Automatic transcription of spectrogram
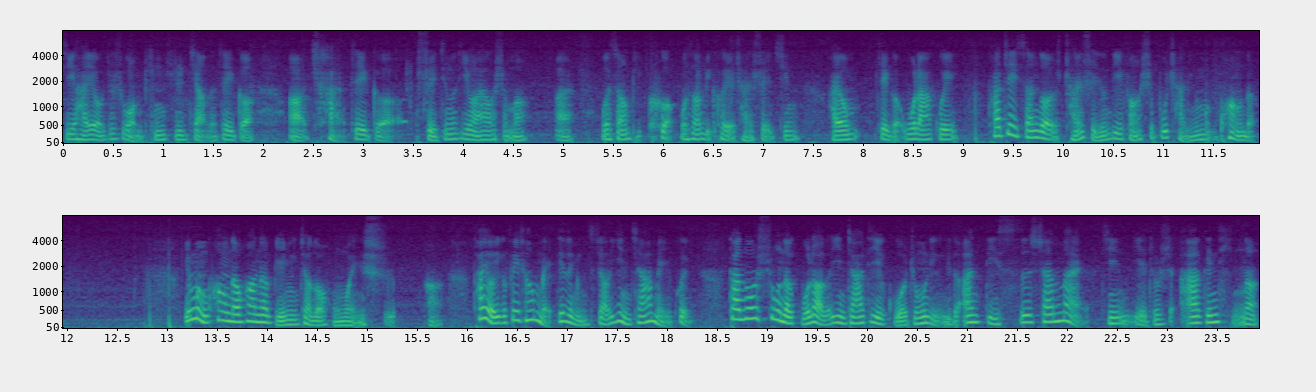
西，还有就是我们平时讲的这个啊产这个水晶的地方，还有什么啊？莫桑比克，莫桑比克也产水晶，还有这个乌拉圭，它这三个产水晶地方是不产柠檬矿的。柠檬矿的话呢，别名叫做红纹石啊，它有一个非常美丽的名字叫印加玫瑰。大多数呢，古老的印加帝国中领域的安第斯山脉，今也就是阿根廷呢。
